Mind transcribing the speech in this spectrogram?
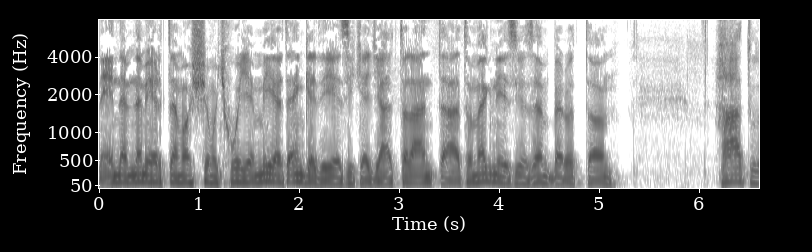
Én nem, nem értem azt sem, hogy, hogy miért engedélyezik egyáltalán. Tehát ha megnézi az ember ott a hátul,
